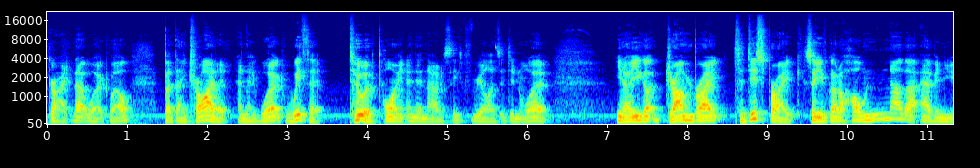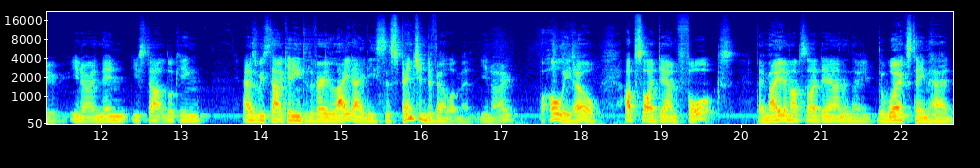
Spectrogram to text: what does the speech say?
Great, that worked well. But they tried it and they worked with it to a point and then they obviously realized it didn't work. You know, you got drum brake to disc brake. So you've got a whole nother avenue, you know, and then you start looking as we start getting into the very late 80s suspension development, you know, holy hell, upside down forks. They made them upside down, and they the works team had,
